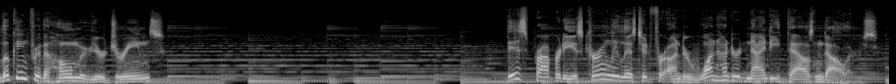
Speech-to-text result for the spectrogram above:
Looking for the home of your dreams? This property is currently listed for under $190,000.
